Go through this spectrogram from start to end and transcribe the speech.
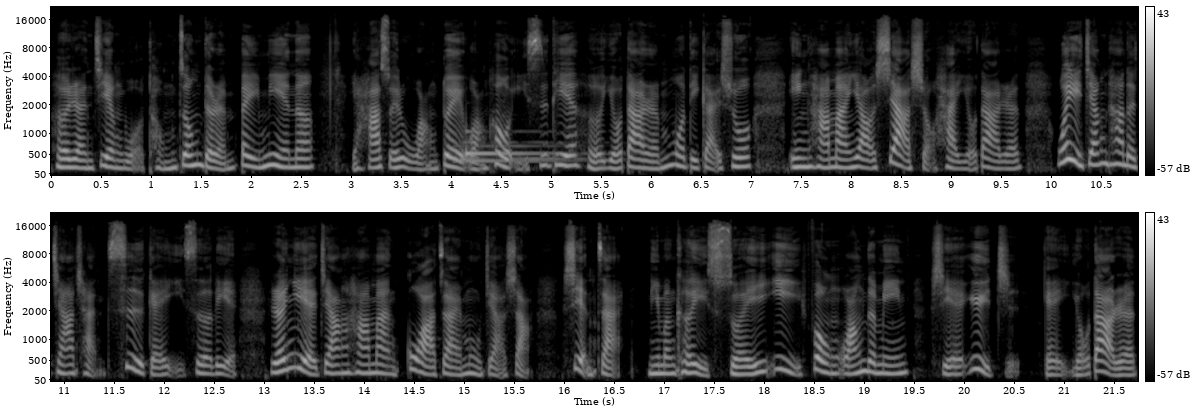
何人见我同宗的人被灭呢？亚哈随鲁王对王后以斯帖和犹大人莫迪改说：“因哈曼要下手害犹大人，我已将他的家产赐给以色列人，也将哈曼挂在木架上。现在你们可以随意奉王的名写谕旨给犹大人，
